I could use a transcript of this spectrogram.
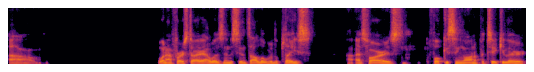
um, when I first started, I was in a sense all over the place uh, as far as focusing on a particular,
